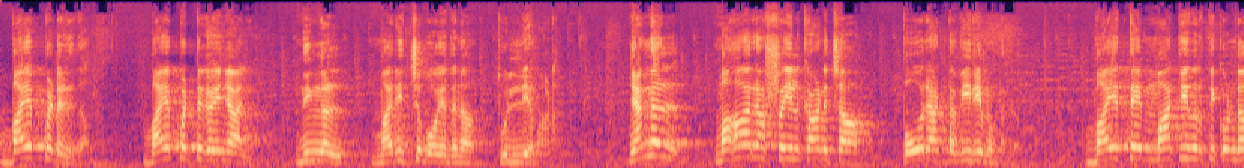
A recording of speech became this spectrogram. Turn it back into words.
ഭയപ്പെടരുത്. ഭയപ്പെട്ടു കഴിഞ്ഞാൽ നിങ്ങൾ മരിച്ചുപോയതിന് തുല്യമാണ്. ഞങ്ങൾ മഹാരാഷ്ട്രയിൽ കാണിച്ച പോരാട്ട വീര്യമുണ്ടല്ലോ. ഭയത്തെ മാറ്റി നിർത്തിക്കൊണ്ട്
